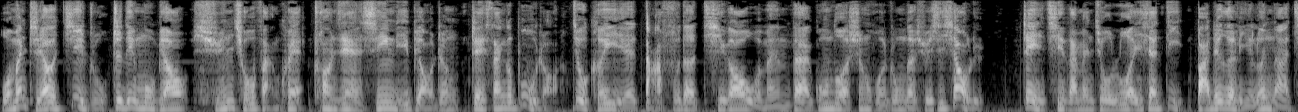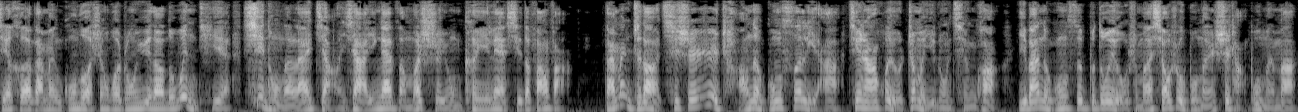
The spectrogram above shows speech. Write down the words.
我们只要记住制定目标、寻求反馈、创建心理表征这三个步骤，就可以大幅的提高我们在工作生活中的学习效率。这一期咱们就落一下地，把这个理论呢结合咱们工作生活中遇到的问题，系统的来讲一下应该怎么使用刻意练习的方法。咱们知道，其实日常的公司里啊，经常会有这么一种情况。一般的公司不都有什么销售部门、市场部门嘛？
